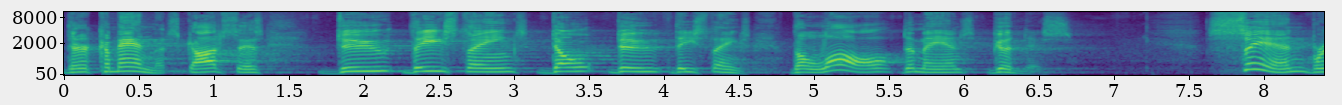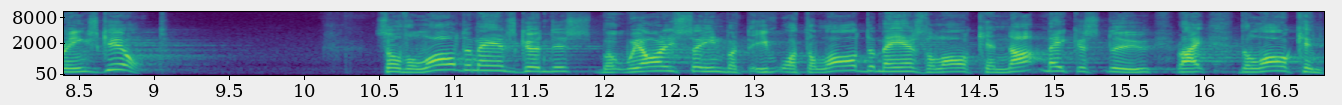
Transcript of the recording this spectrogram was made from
They're commandments. God says, do these things, don't do these things. The law demands goodness. Sin brings guilt. So the law demands goodness, but we already seen, but what the law demands, the law cannot make us do, right? The law can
